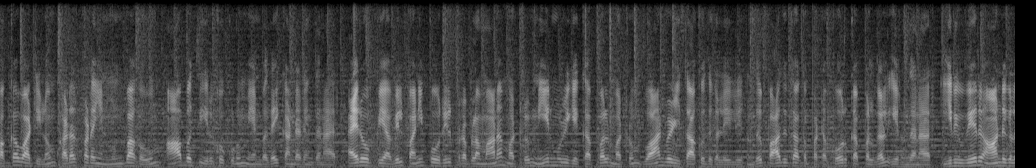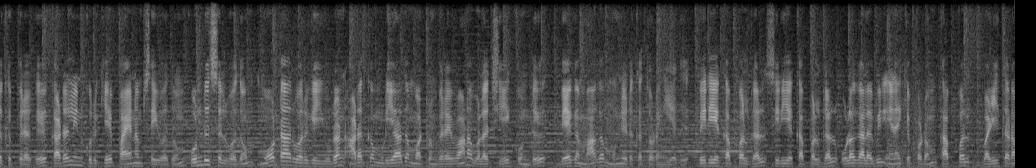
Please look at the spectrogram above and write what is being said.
பக்கவாட்டிலும் கடற்படையின் முன்பாகவும் ஆபத்து இருக்கக்கூடும் என்பதை கண்டறிந்தனர். ஐரோப்பியாவில் பனிப்போரில் பிரபலமான மற்றும் நீர்மூழ்கி கப்பல் மற்றும் வான்வழி தாக்குதல்களில் இருந்து பாதுகாக்கப்பட்ட போர்க்கப்பல்கள் இருந்தனர். இருவேறு ஆண்டுகளுக்கு பிறகு கடலின் குறுக்கே பயணம் செய்வதும் கொண்டு செல்வதும் மோட்டார் வருகையுடன் அடக்க முடியாத மற்றும் விரைவான வளர்ச்சியை கொண்டு வேகமாக முன்னெடுக்க தொடங்கியது. பெரிய கப்பல்கள் சிறிய கப்பல்கள் உலகளவில் இணைக்கப்படும் கப்பல் வழித்தட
